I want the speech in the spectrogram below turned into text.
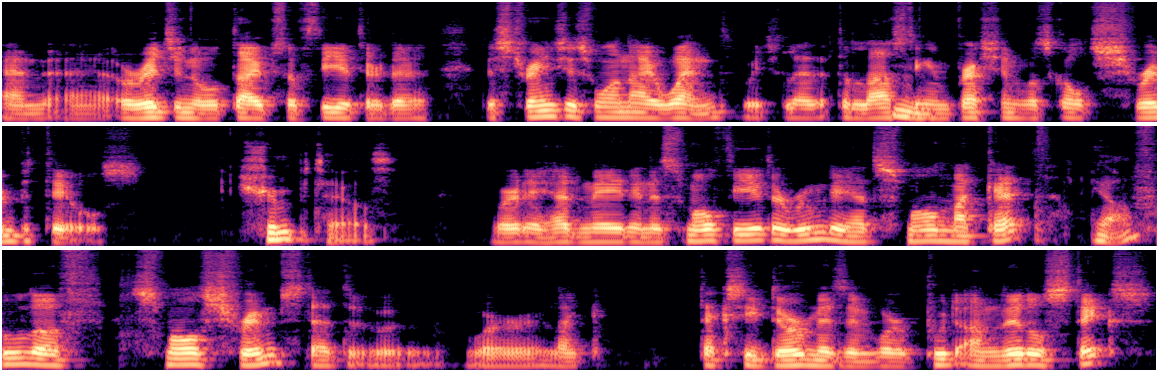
and uh, original types of theater. The the strangest one I went, which led the lasting mm. impression, was called Shrimp Tales. Shrimp Tales. where they had made in a small theater room, they had small maquette Yeah. full of small shrimps that uh, were like taxidermism, were put on little sticks.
